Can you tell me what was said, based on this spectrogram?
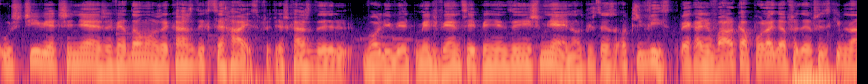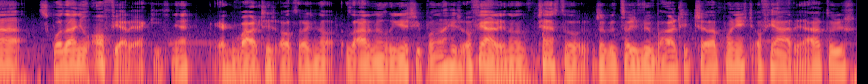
uczciwie, czy nie, że wiadomo, że każdy chce hajs, przecież każdy woli wie, mieć więcej pieniędzy niż mniej, no przecież to jest oczywiste. Jakaś walka polega przede wszystkim na składaniu ofiar jakichś, nie? Jak walczysz o coś, no z armią idziesz i ponosisz ofiary, no często, żeby coś wywalczyć, trzeba ponieść ofiary, ale to już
